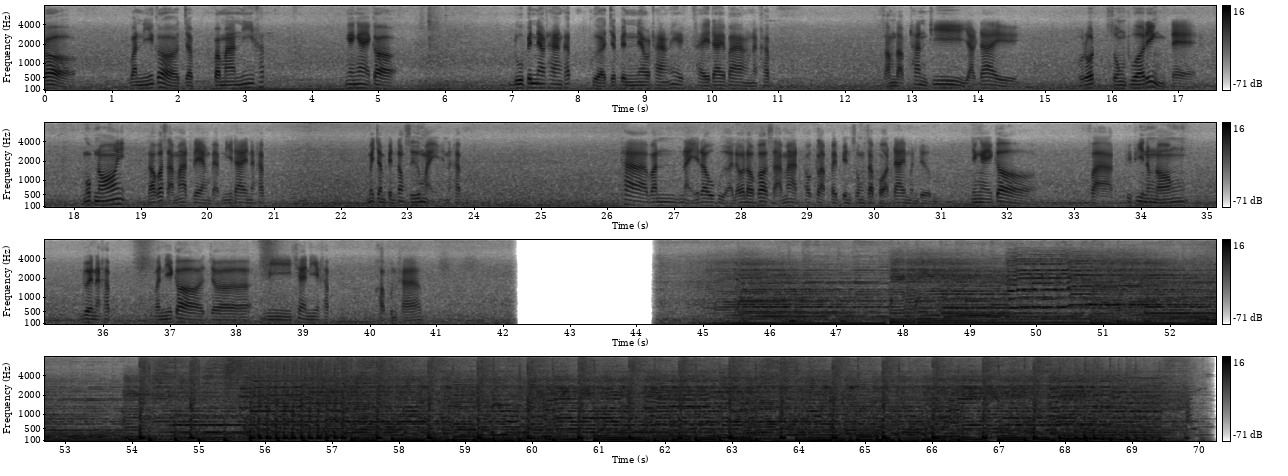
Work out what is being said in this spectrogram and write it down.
ก็วันนี้ก็จะประมาณนี้ครับ ง่าย ๆก็ดูเป็นแนวทางครับ ผื่อจะเป็นแนวทางให้ใครได้บ้างนะครับสำหรับท่านที่อยากได้รถทรงทัวริงแต่งบน้อย เราก็สามารถแปลงแบบนี้ได้นะครับ ไม่จำเป็นต้องซื้อใหม่นะครับ ถ้าวันไหนเราเบื่อแล้วเราก็สามารถเอากลับไปเป็นทรงสปอร์ตได้เหมือนเดิม ยังไงก็ฝากพี่ๆน้องๆด้วยนะครับ วันนี้ก็จะมีแค่นี้ครับ ขอบคุณครับ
